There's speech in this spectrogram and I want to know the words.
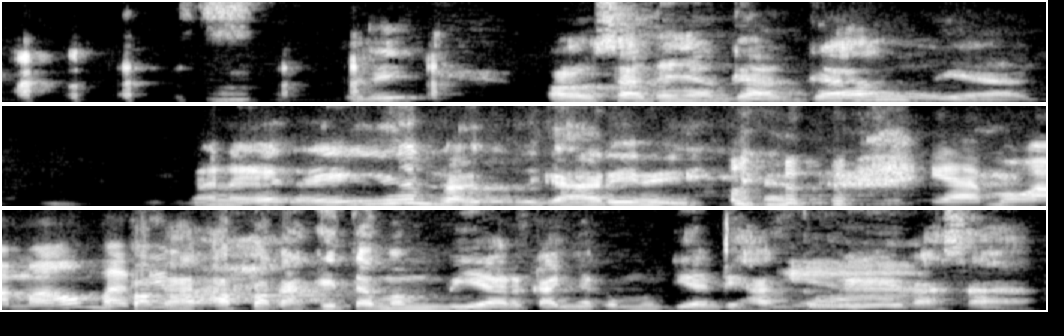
malas. Jadi kalau seandainya gagal ya gimana ya ini kan baru tiga hari nih ya mau gak mau apakah apakah kita membiarkannya kemudian dihantui ya. rasa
